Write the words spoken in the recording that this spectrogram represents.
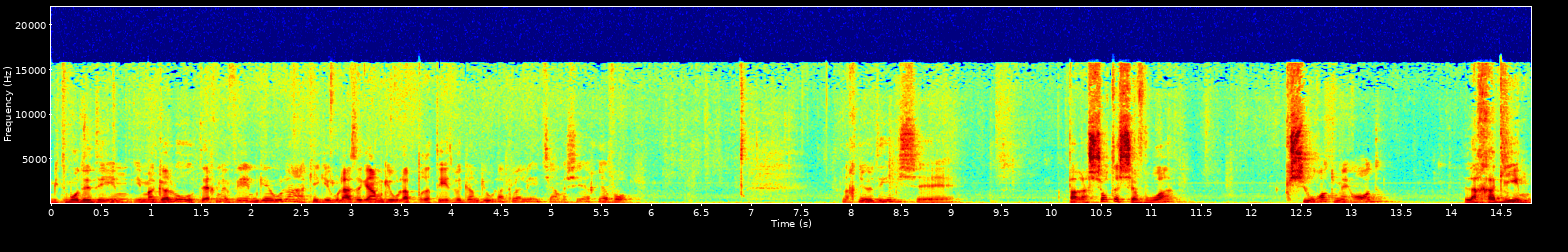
מתמודדים עם הגלות, איך מביאים גאולה, כי גאולה זה גם גאולה פרטית וגם גאולה כללית, שהמשיח יבוא. אנחנו יודעים שפרשות השבוע קשורות מאוד לחגים,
